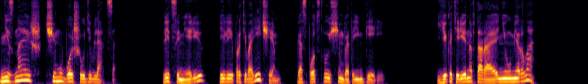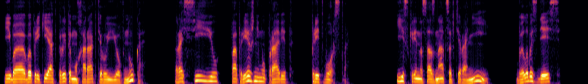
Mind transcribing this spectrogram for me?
Не знаешь, чему больше удивляться? Лицемерию или противоречием, господствующим в этой империи? Екатерина II не умерла, ибо, вопреки открытому характеру ее внука, Россию по-прежнему правит притворство. Искренно сознаться в тирании было бы здесь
